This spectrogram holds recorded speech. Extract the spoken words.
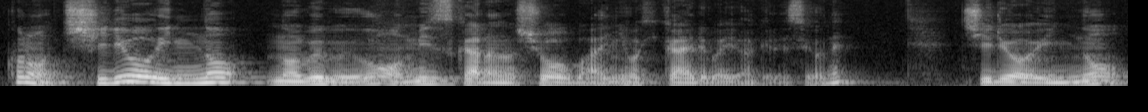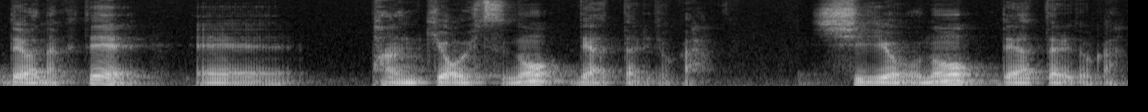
この治療院のの部分を自らの商売に置き換えればいいわけですよね。治療院のではなくて、えーパン教室のであったりとか、資料のであったりとか、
